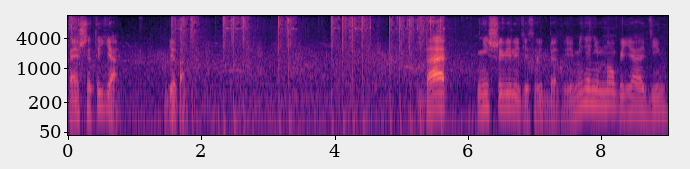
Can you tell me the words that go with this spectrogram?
Конечно, это я. Где там? Да, не шевелитесь, ребята. И меня немного, я один.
